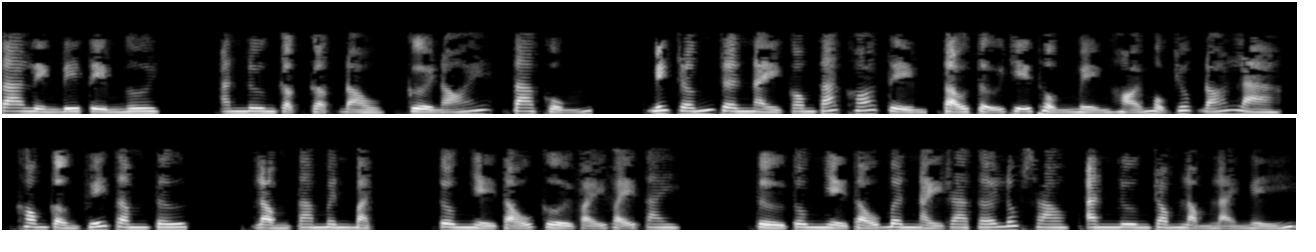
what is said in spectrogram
ta liền đi tìm ngươi, anh nương cật cật đầu, cười nói, ta cũng biết trấn trên này công tác khó tìm, tẩu tử chỉ thuận miệng hỏi một chút đó là, không cần phí tâm tư. Lòng ta minh bạch, tuân nhị tẩu cười vẫy vẫy tay. Từ tuân nhị tẩu bên này ra tới lúc sau, anh nương trong lòng lại nghĩ,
